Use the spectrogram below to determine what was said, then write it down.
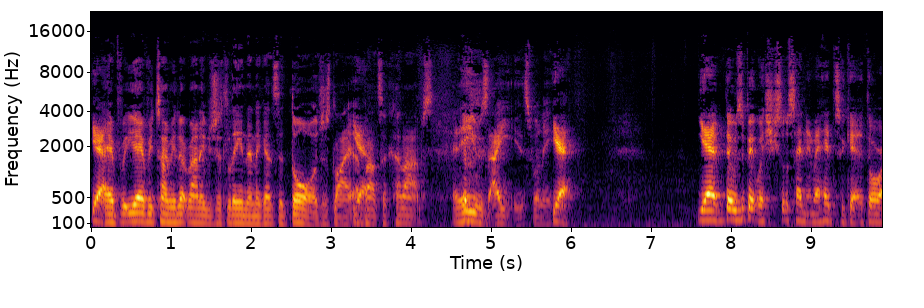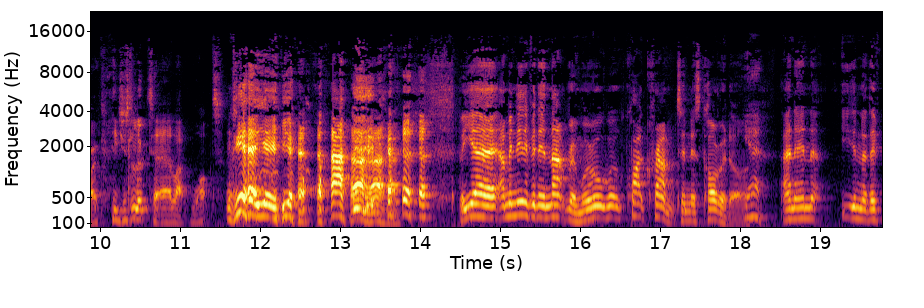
Yeah. Every every time you look around, he was just leaning against the door, just like Yeah. about to collapse. And he was eighties, wasn't he? Yeah. Yeah, there was a bit where she sort of sent him ahead to get a door open. He just looked at her like, what? Yeah, yeah, yeah. but yeah, I mean, even in that room, we're all we're quite cramped in this corridor. Yeah. and then you know they've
